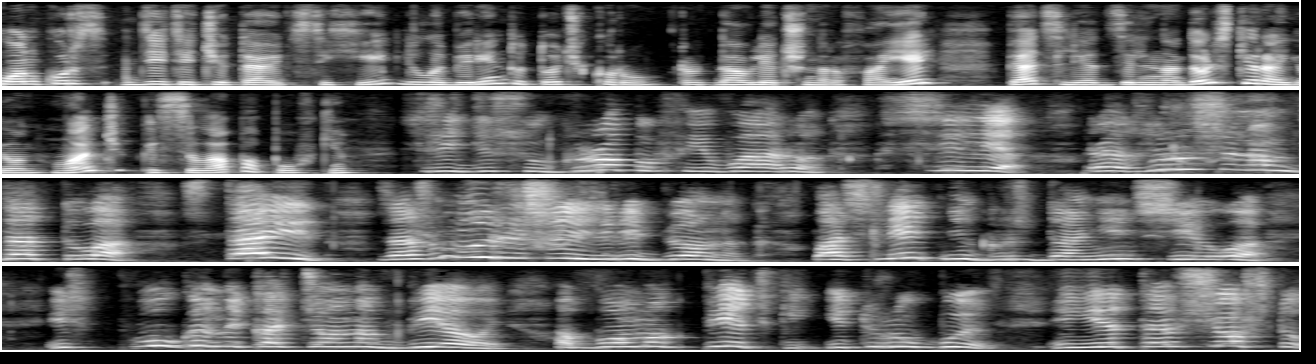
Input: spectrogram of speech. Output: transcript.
конкурс «Дети читают стихи» лилабиринту.ру. Давлетшин Рафаэль, 5 лет, Зеленодольский район, мальчик из села Поповки. Среди сугробов и ворон в селе, разрушенном дотла, стоит, зажмурившись ребенок, последний гражданин села. Испуганный котенок белый, обломок печки и трубы. И это все, что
